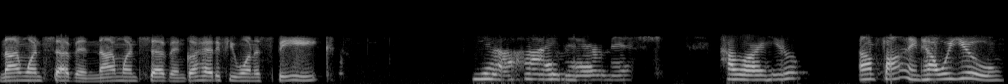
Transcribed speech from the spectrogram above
917, 917. Go ahead if you want to speak. Yeah, hi there, Miss. How are you? I'm fine. How are you?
